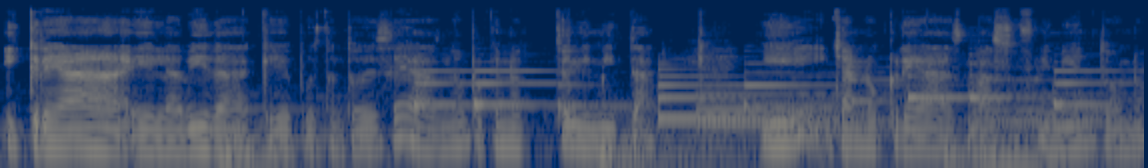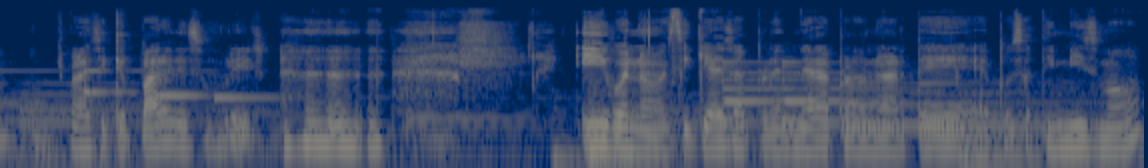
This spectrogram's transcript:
y crea la vida que pues tanto deseas, ¿no? Porque no te limita y ya no creas más sufrimiento, ¿no? Ahora que pare de sufrir. y bueno, si quieres aprender a perdonarte pues a ti mismo,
